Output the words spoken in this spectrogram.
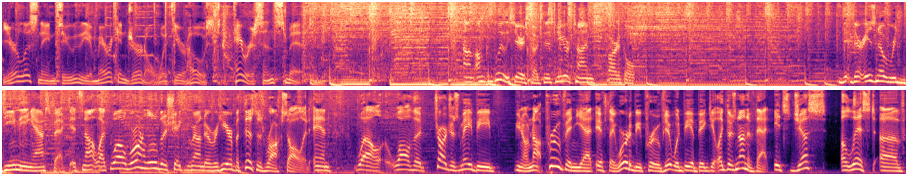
You're listening to The American Journal with your host, Harrison Smith. Um, I'm completely serious, folks. This New York Times article, th- there is no redeeming aspect. It's not like, well, we're on a little bit of shaky ground over here, but this is rock solid. And, well, while the charges may be, you know, not proven yet, if they were to be proved, it would be a big deal. Like, there's none of that. It's just a list of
